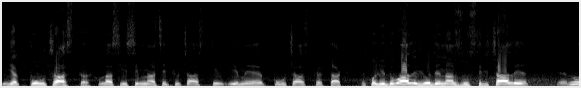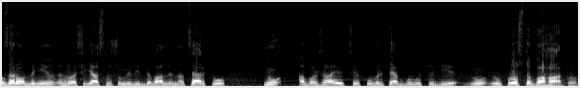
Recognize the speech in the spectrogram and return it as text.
як по участках. У нас є 17 участків, і ми по участках так колідували, люди нас зустрічали. Ну, зароблені гроші, ясно, що ми віддавали на церкву. Ну, а бажаючих у вертеп було тоді ну, ну просто багато.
